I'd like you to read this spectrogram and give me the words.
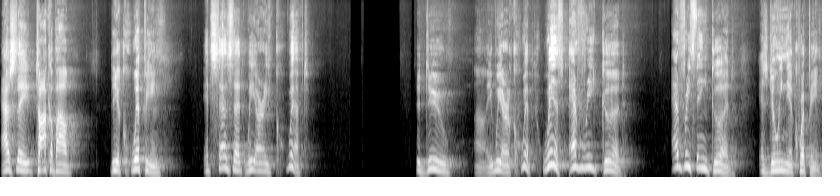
As they talk about the equipping, it says that we are equipped to do, uh, we are equipped with every good. Everything good is doing the equipping.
